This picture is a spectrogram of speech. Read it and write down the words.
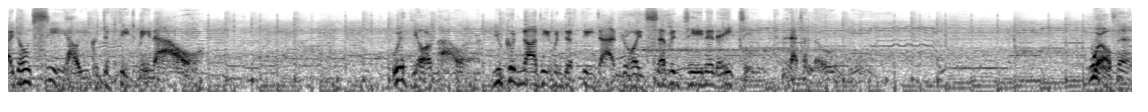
I don't see how you could defeat me now. With your power, you could not even defeat androids 17 and 18, let alone me. Well then,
